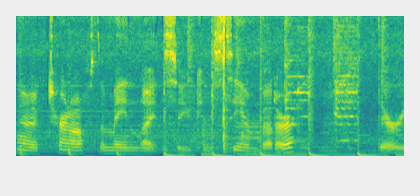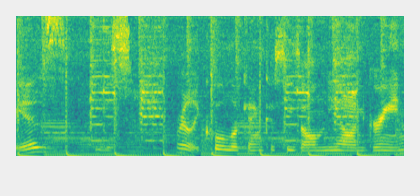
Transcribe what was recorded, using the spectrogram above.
I'm going to turn off the main light so you can see him better. There he is. He's really cool looking because he's all neon green.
